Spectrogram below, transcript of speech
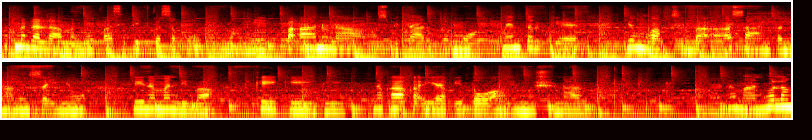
at malalaman mo positive ka sa COVID mami. Paano na ang ospital, gamot, mental care, yung vaccine ba aasahan pa namin sa inyo? Di naman di ba? KKB. Nakakaiyak ito ang emosyonal. Na naman, walang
